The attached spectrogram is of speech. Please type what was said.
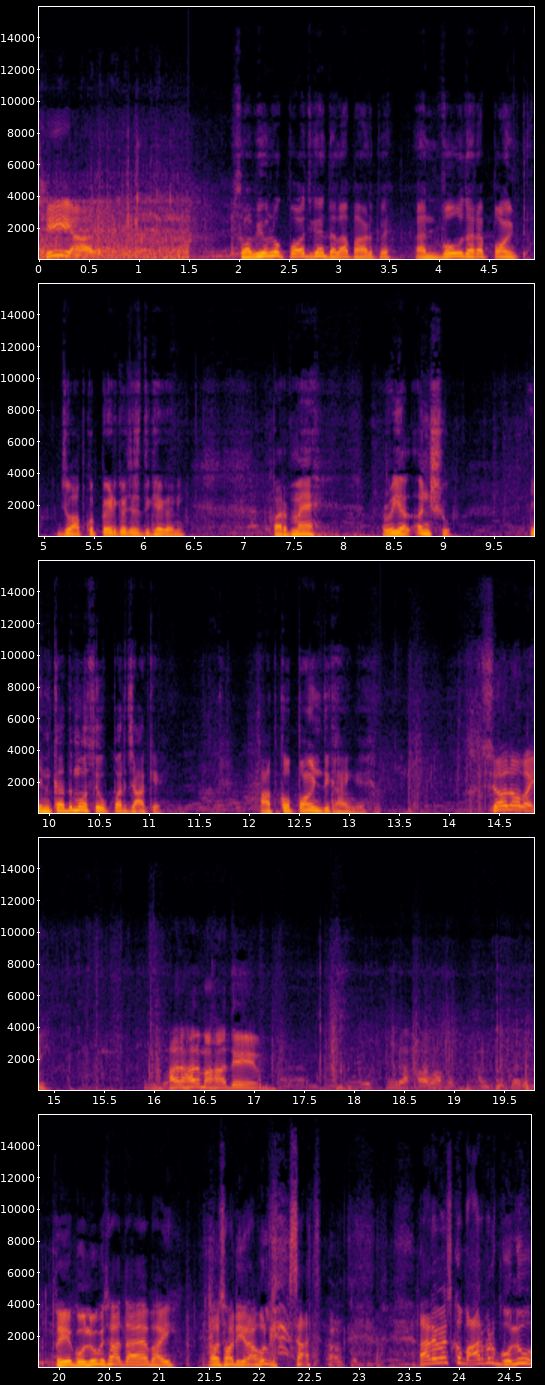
छी यार। सो अभी हम लोग पहुँच गए दला पहाड़ पे एंड वो उधर है पॉइंट जो आपको पेड़ की वजह से दिखेगा नहीं। पर मैं रियल अंशु इन कदमों से ऊपर जाके आपको पॉइंट दिखाएँगे। चलो भाई। हर हर महादेव। तो ये गोलू के साथ आया भाई। और सॉरी राहुल के साथ। अरे मैं इसको बार बार गोलू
